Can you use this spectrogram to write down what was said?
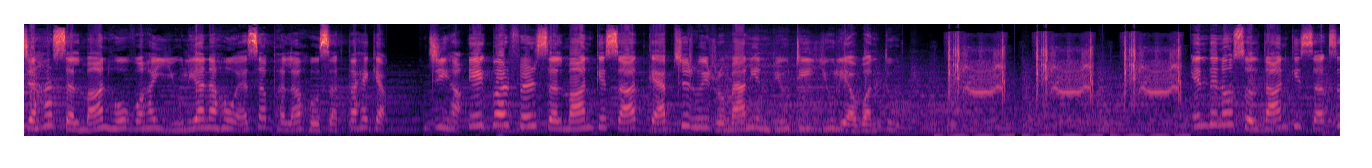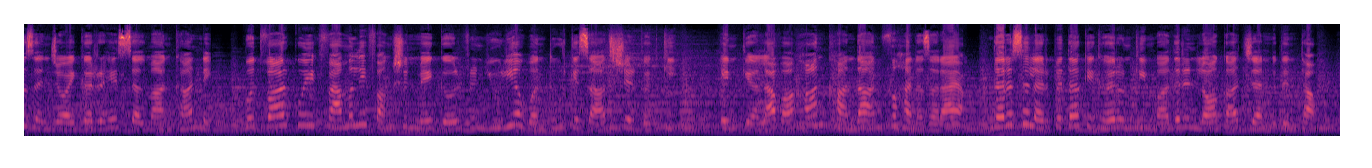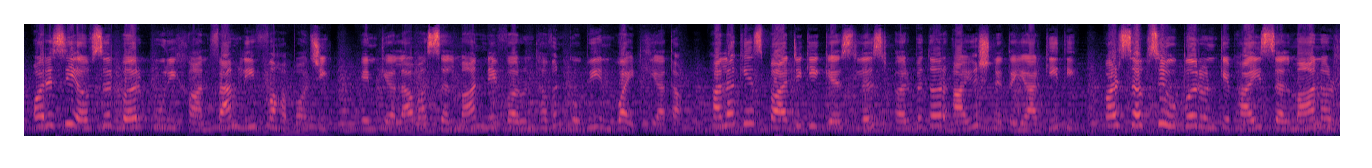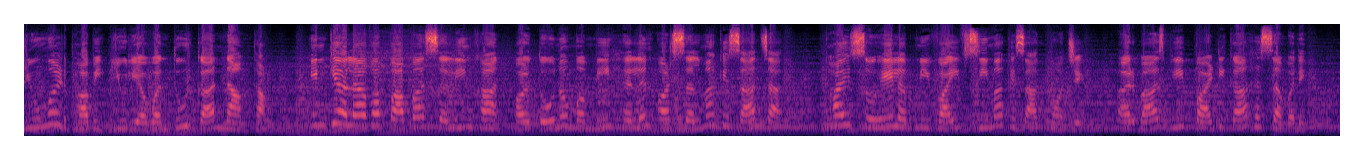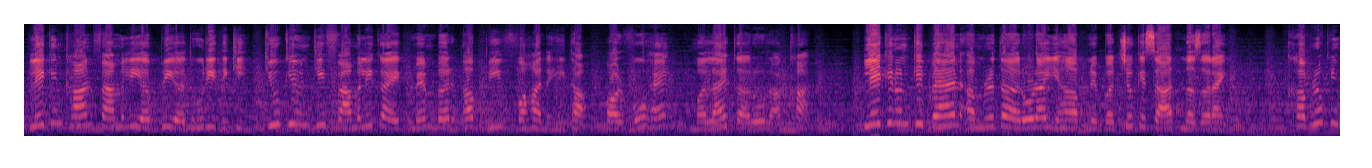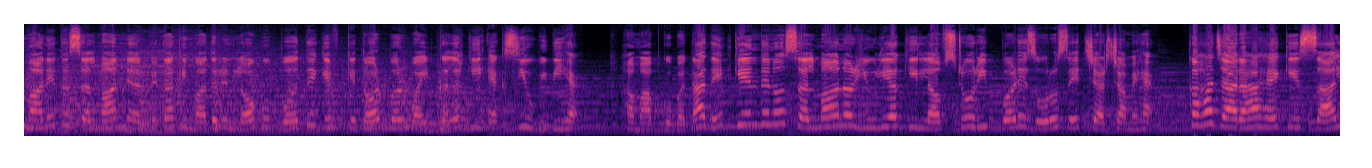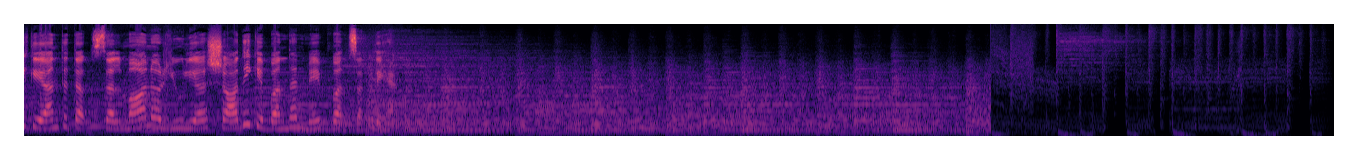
जहाँ सलमान हो, वहाँ यूलिया ना हो, ऐसा भला हो सकता है क्या? जी हाँ एक बार फिर सलमान के साथ कैप्चर हुई रोमानियन ब्यूटी यूलिया वंतूर इन दिनों सुल्तान की सक्सेस एंजॉय कर रहे सलमान खान ने बुधवार को एक फैमिली फ़ंक्शन में गर्लफ्रेंड यूलिया वंतूर के साथ शिरकत की। इनके अलावा खान खानदान वहाँ नज़र आया। दरअसल अर्पिता के घर उनकी मदर इन लॉ का जन्मदिन था और इसी अवसर पर पूरी खान फैमिली वहाँ पहुँची। इनके अलावा सलमान ने वरुण धवन को भी इनवाइट किया था। हालाँकि इस पार्टी की गेस्ट लिस्ट अर्पिता और आयुष ने तैयार की थी और सबसे ऊपर उनके भाई सलमान और र्यूमर्ड भाभी यूलिया वंतूर का नाम था। इनके अलावा पापा सलीम खान और दोनों मम्मी हेलन और सलमा के साथ साथ भाई सोहेल अपनी वाइफ सीमा के साथ पहुँचे। अरबाज भी पार्टी का हिस्सा बने। लेकिन खान फैमिली अब भी अधूरी दिखी, क्योंकि उनकी फैमिली का एक मेंबर अब भी वहाँ नहीं था, और वो है मलाइका अरोरा खान। लेकिन उनकी बहन अमृता अरोड़ा यहाँ अपने बच्चों के साथ नज़र आई। खबरों की माने तो सलमान ने अर्पिता की मदर इन लॉ को बर्थडे गिफ्ट के तौर पर व्हाइट कलर की एक्सयू भी दी है। हम आपको बता दें कि इन दिनों सलमान और यूलिया की लव स्टोरी बड़े जोरों से चर्चा में है। कहा जा रहा है कि इस साल के अंत तक सलमान और यूलिया शादी के बंधन में बन सकते हैं।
